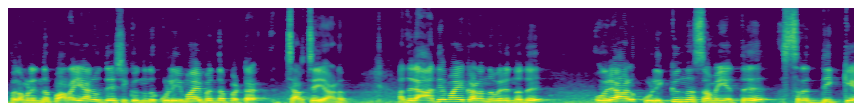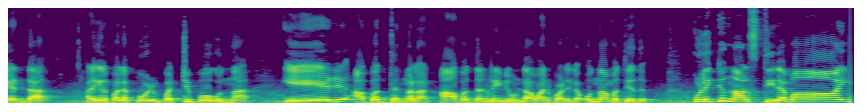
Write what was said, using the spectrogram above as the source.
അപ്പോൾ നമ്മൾ ഇന്ന് പറയാൻ ഉദ്ദേശിക്കുന്നത് കുളിയുമായി ബന്ധപ്പെട്ട ചർച്ചയാണ്. അതിലാദ്യമായി കടന്നു വരുന്നത് ഒരാൾ കുളിക്കുന്ന സമയത്ത് ശ്രദ്ധിക്കേണ്ട അല്ലെങ്കിൽ പലപ്പോഴും പറ്റിപ്പോകുന്ന ഏഴ് അബദ്ധങ്ങളാണ്. ആ അബദ്ധങ്ങൾ ഇനി ഉണ്ടാവാൻ പാടില്ല. ഒന്നാമത്തേത് കുളിക്കുന്ന ആൾ സ്ഥിരമായി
